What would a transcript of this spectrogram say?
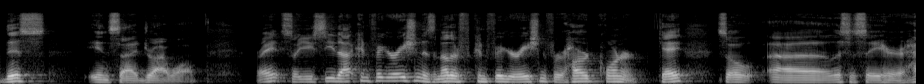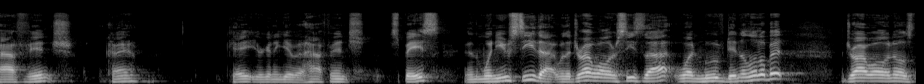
this inside drywall right? So you see that configuration is another configuration for hard corner, okay? So uh, let's just say here, half inch, okay? Okay, you're gonna give a half inch space. And when you see that, when the drywaller sees that one moved in a little bit, the drywaller knows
